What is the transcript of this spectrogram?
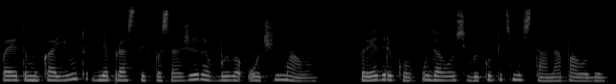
поэтому кают для простых пассажиров было очень мало. Фредерику удалось выкупить места на палубе.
